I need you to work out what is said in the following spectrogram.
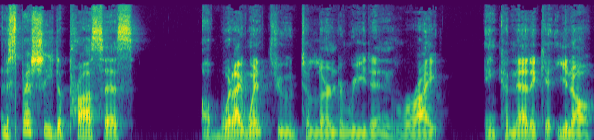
and especially the process of what I went through to learn to read and write in Connecticut, you know,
